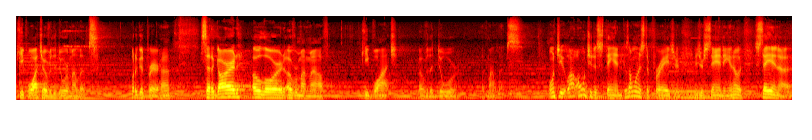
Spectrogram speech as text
Keep watch over the door of my lips. What a good prayer, huh? Set a guard, O Lord, over my mouth keep watch over the door of my lips. I want you, I want you to stand because I want us to pray as you're, as you're standing. You know, stay in a,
